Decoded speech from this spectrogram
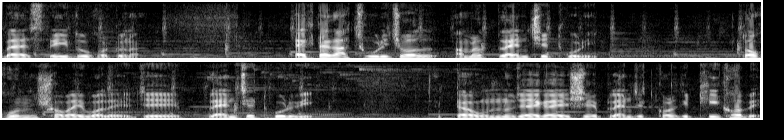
ব্যাস, এই তো ঘটনা। একটা কাজ করি, চল, আমরা প্ল্যান চেট করি। তখন সবাই বলে যে প্ল্যান চেট করবি? একটা অন্য জায়গায় এসে প্ল্যান চেট করা কি ঠিক হবে?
